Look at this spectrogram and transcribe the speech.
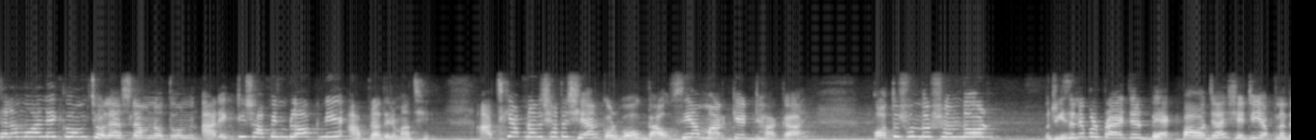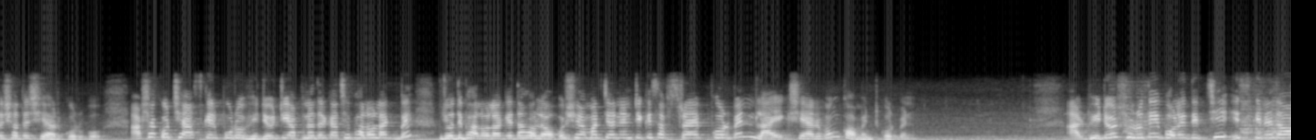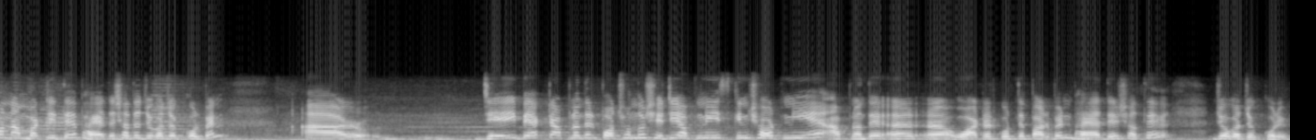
আসসালামু আলাইকুম চলে আসলাম নতুন আরেকটি শপিং ব্লগ নিয়ে আপনাদের মাঝে। আজকে আপনাদের সাথে শেয়ার করব গাউসিয়া মার্কেট ঢাকায় কত সুন্দর সুন্দর রিজনেবল প্রাইজের ব্যাগ পাওয়া যায় সেটি আপনাদের সাথে শেয়ার করব। আশা করছি আজকের পুরো ভিডিওটি আপনাদের কাছে ভালো লাগবে। যদি ভালো লাগে তাহলে অবশ্যই আমার চ্যানেলটিকে সাবস্ক্রাইব করবেন লাইক শেয়ার এবং কমেন্ট করবেন। আর ভিডিওর শুরুতেই বলে দিচ্ছি স্ক্রিনে দেওয়া নাম্বারটিতে ভাইয়াদের সাথে যোগাযোগ করবেন। আর যেই ব্যাগটা আপনাদের পছন্দ, সেটি আপনি স্ক্রিনশট নিয়ে আপনাদের অর্ডার করতে পারবেন ভাইয়াদের সাথে যোগাযোগ করে।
